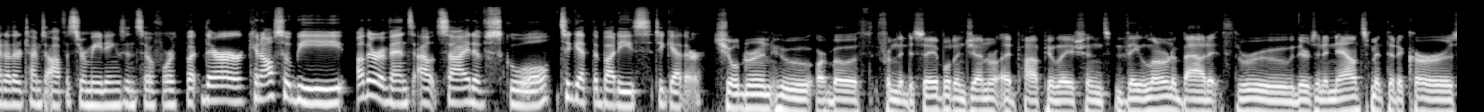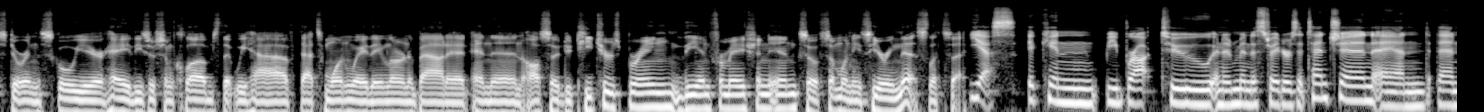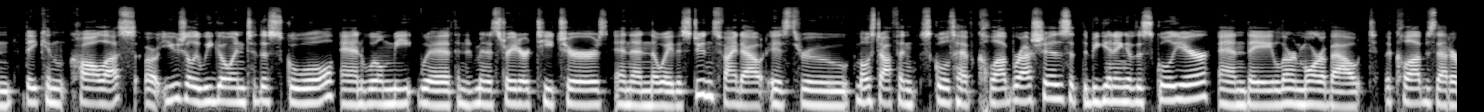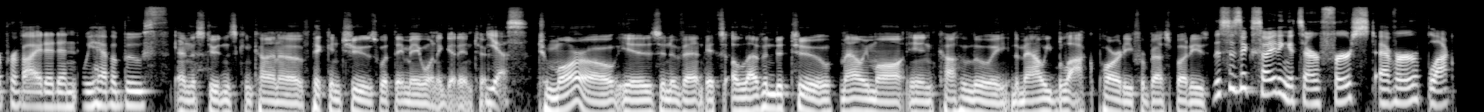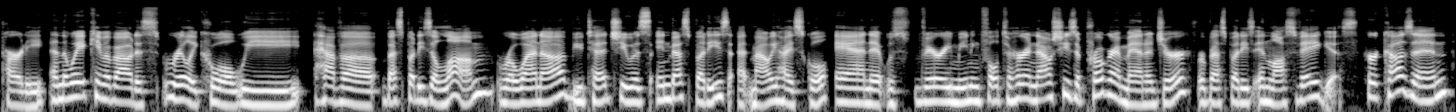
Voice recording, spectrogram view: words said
At other times, officer meetings and so forth. But there are, can also be other events outside of school to get the buddies together. Children who are both from the disabled and general ed populations, they learn about it through there's an announcement that occurs during the school year. Hey, these are some clubs that we have. That's one way they learn about it. And then also, do teachers bring the information in? So if someone is hearing this, let's say, Yes, it can be brought to an administrator's attention and then they can call us or usually we go into the school and we'll meet with an administrator, teachers, and then the way the students find out is through most often schools have club rushes at the beginning of the school year and they learn more about the clubs that are provided and we have a booth. and the students can kind of pick and choose what they may want to get into. Yes. Tomorrow is an event. It's 11 to 2, Maui Mall in Kahului, the Maui Block Party for Best Buddies. This is exciting. It's our first ever block party. And the way it came about is really cool. We have a Best Buddies alum, Rowena Buted. She was in Best Buddies at Maui High School, and it was very meaningful to her. And now she's a program manager for Best Buddies in Las Vegas. Her cousin,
